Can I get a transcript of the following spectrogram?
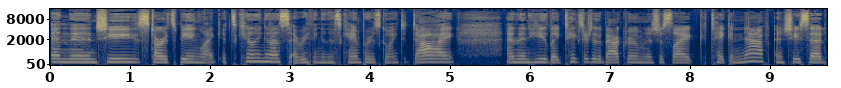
and then she starts being like, It's killing us. Everything in this camper is going to die. And then he like takes her to the back room and is just like, Take a nap. And she said,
